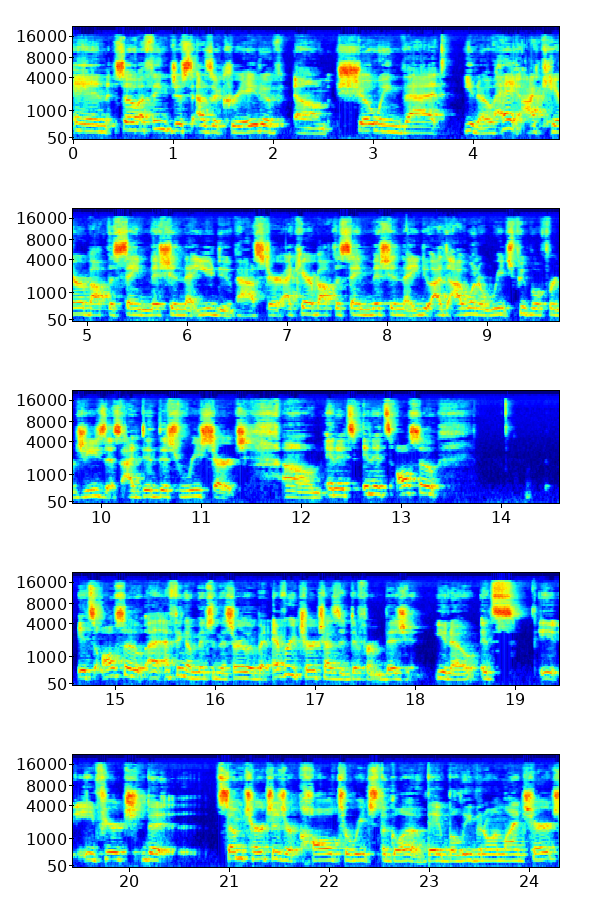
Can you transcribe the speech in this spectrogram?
And so I think just as a creative, um, showing that, you know, hey, I care about the same mission that you do, Pastor. I care about the same mission that you do. I, I want to reach people for Jesus. I did this research. Um, and it's, and it's also, it's also i think i mentioned this earlier but every church has a different vision you know it's if you're the some churches are called to reach the globe. They believe in online church.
